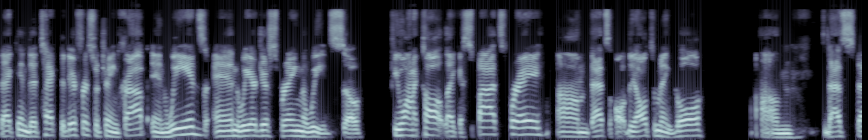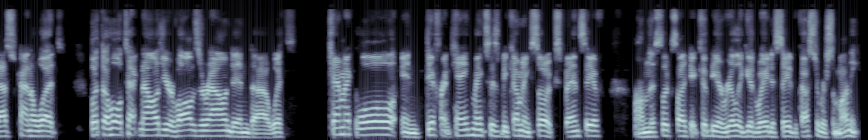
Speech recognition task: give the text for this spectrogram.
that can detect the difference between crop and weeds, and we are just spraying the weeds. So if you want to call it like a spot spray, um, that's all, the ultimate goal. Um, that's, that's kind of what, what the whole technology revolves around. And, uh, with chemical and different tank mixes becoming so expensive, um, this looks like it could be a really good way to save the customer some money.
